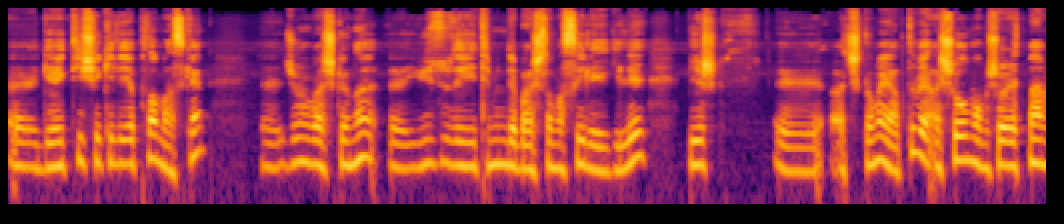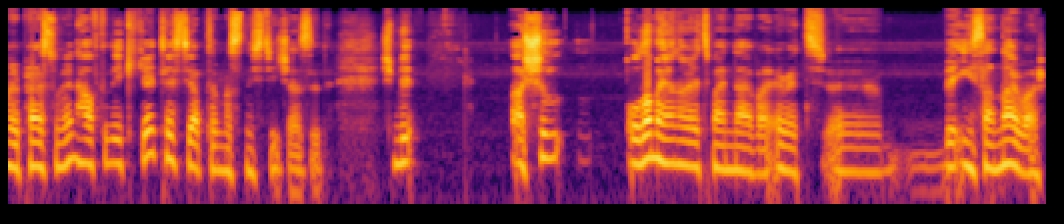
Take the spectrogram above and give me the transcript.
e, gerektiği şekilde yapılamazken e, Cumhurbaşkanı e, yüz yüze eğitimin de başlaması ile ilgili bir e, açıklama yaptı ve aşı olmamış öğretmen ve personelin haftada iki kere test yaptırmasını isteyeceğiz dedi. Şimdi aşı olamayan öğretmenler var. Evet e, ve insanlar var.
